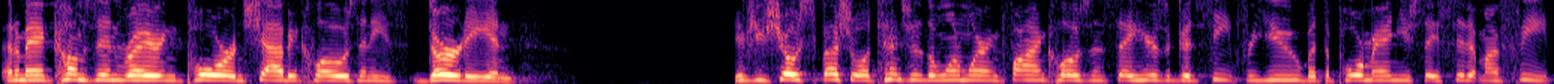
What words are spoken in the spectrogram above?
and a man comes in wearing poor and shabby clothes, and he's dirty. And if you show special attention to the one wearing fine clothes and say, Here's a good seat for you, but the poor man you say, Sit at my feet,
